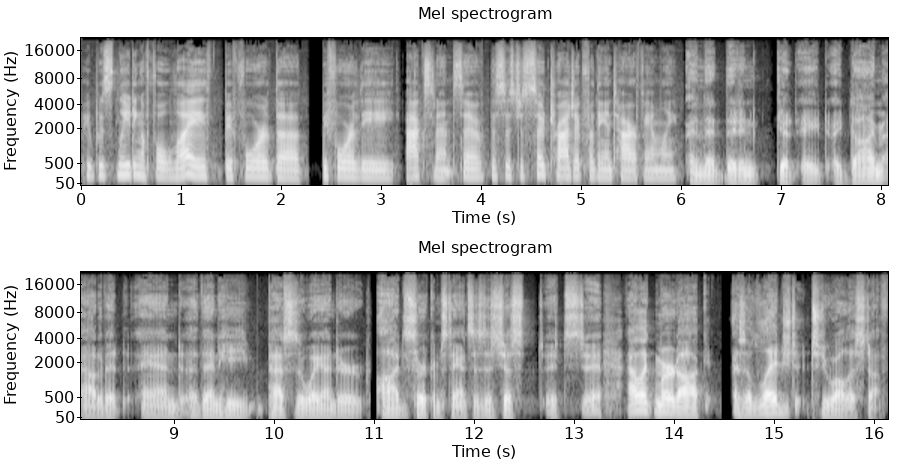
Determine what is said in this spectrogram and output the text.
he was leading a full life before the before the accident. So this is just so tragic for the entire family. and that they didn't get a, a dime out of it. And uh, then he passes away under odd circumstances. It's just, it's uh, Alec Murdaugh is alleged to do all this stuff,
